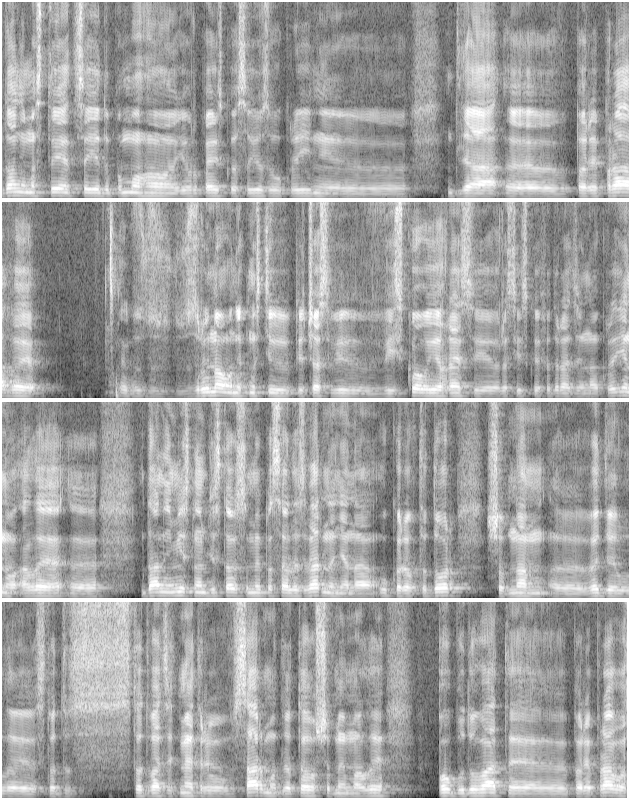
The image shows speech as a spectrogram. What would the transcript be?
Дані мости це є допомога Європейського Союзу Україні е, для е, переправи зруйнованих мостів під час військової агресії Російської Федерації на Україну. Але е, даний міст нам дістався. Ми писали звернення на Укравтодор, щоб нам е, виділили 120 метрів сарму для того, щоб ми могли побудувати е, переправу,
